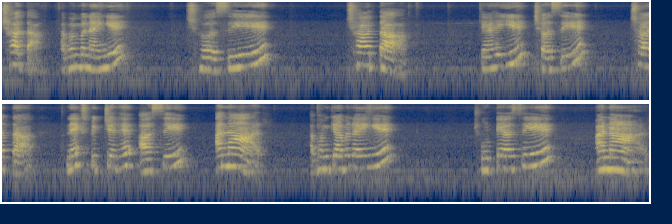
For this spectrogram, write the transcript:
छाता। अब हम बनाएँगे छ से छाता। क्या है ये? छ से छाता। नेक्स्ट पिक्चर है आ से अनार। अब हम क्या बनाएँगे? छोटे आ से अनार।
